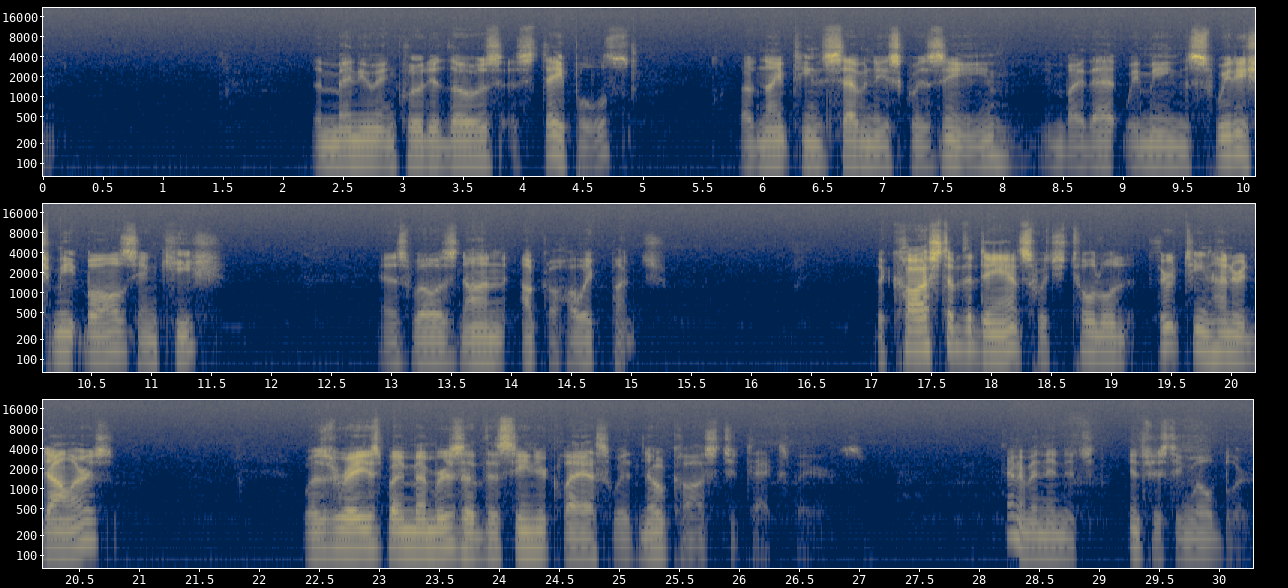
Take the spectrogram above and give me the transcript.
The menu included those staples of 1970s cuisine, and by that we mean Swedish meatballs and quiche, as well as non alcoholic punch. The cost of the dance, which totaled $1,300, was raised by members of the senior class with no cost to taxpayers. Kind of an in- interesting little blurb.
